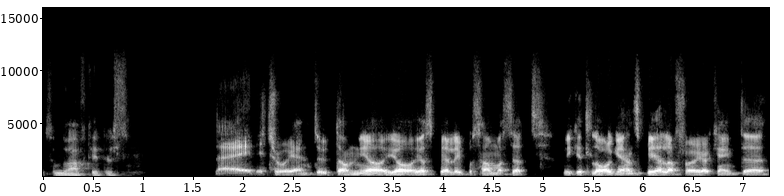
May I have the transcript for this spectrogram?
som du har haft hittills? Nej, det tror jag inte. Utan jag, jag, jag spelar ju på samma sätt vilket lag jag än spelar för. Jag kan inte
